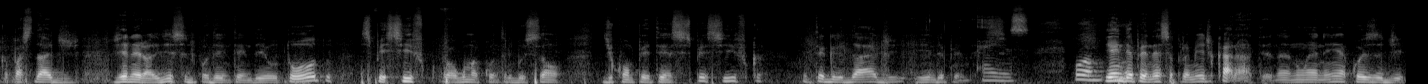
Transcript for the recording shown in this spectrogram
Capacidade generalista de poder entender o todo, específico, com alguma contribuição de competência específica, integridade e independência. É isso. Pô, e a independência para mim é de caráter, né? não é nem a coisa de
